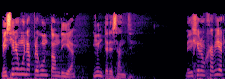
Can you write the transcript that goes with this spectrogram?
Me hicieron una pregunta un día, muy interesante. Me dijeron, Javier,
